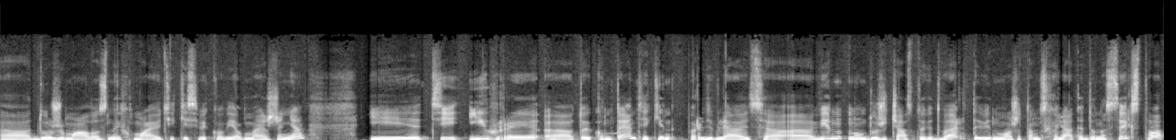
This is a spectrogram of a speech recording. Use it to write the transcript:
е, дуже мало з них мають якісь вікові обмеження. І ті ігри, е, той контент, який передивляються, е, він ну дуже часто відвертий. Він може там схиляти до насильства,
